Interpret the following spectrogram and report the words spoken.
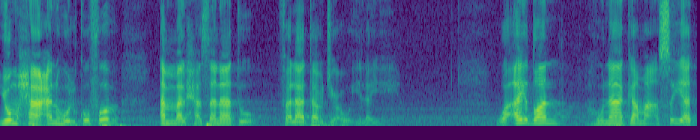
يمحى عنه الكفر أما الحسنات فلا ترجع إليه. وأيضا هناك معصية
